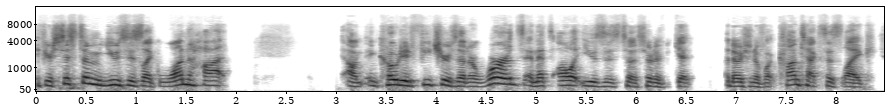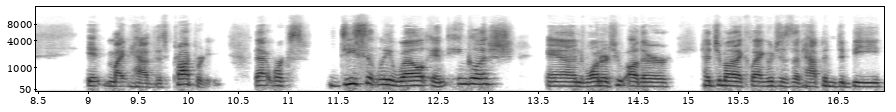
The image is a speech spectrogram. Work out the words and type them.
If your system uses like one hot um, encoded features that are words, and that's all it uses to sort of get a notion of what context is like, it might have this property. That works decently well in English and one or two other hegemonic languages that happen to be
